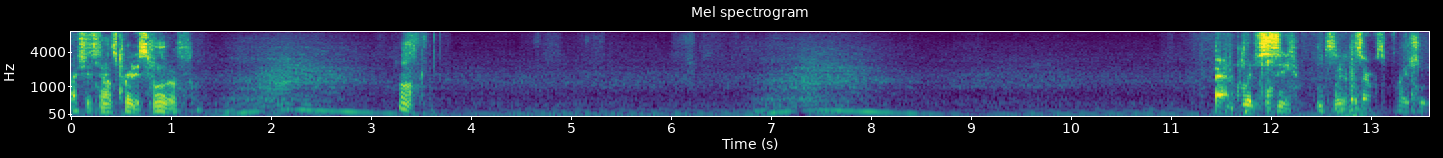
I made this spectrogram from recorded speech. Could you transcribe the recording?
Actually sounds pretty smooth. Right, let me just see. Let's look at the service information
